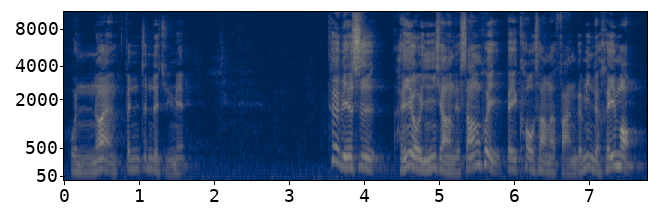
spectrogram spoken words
混乱纷争的局面。特别是很有影响的商会被扣上了反革命的黑帽，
